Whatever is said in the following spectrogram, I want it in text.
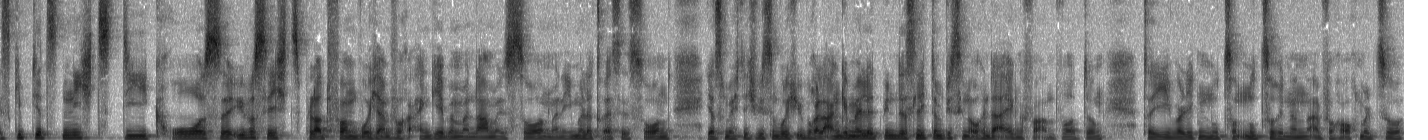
Es gibt jetzt nicht die große Übersichtsplattform, wo ich einfach eingebe, mein Name ist so und meine E-Mail-Adresse ist so und jetzt möchte ich wissen, wo ich überall angemeldet bin. Das liegt ein bisschen auch in der Eigenverantwortung der jeweiligen Nutzer und Nutzerinnen, einfach auch mal zu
